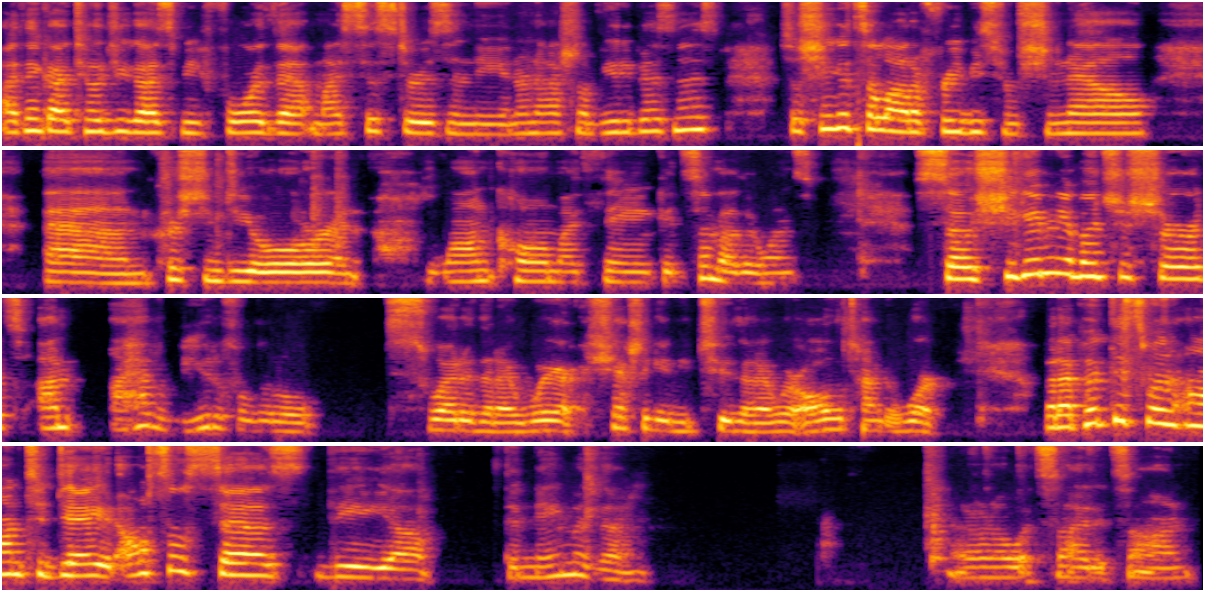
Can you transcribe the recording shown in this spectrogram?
I think I told you guys before that my sister is in the international beauty business. So she gets a lot of freebies from Chanel and Christian Dior and Lancome, I think, and some other ones. So she gave me a bunch of shirts. I'm, I have a beautiful little sweater that I wear. She actually gave me two that I wear all the time to work. But I put this one on today. It also says the uh, the name of them I don't know what side it's on.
